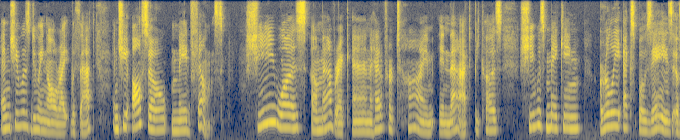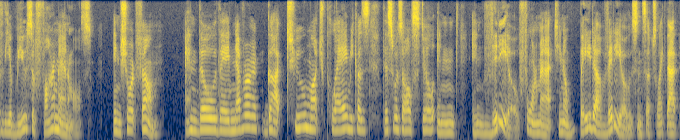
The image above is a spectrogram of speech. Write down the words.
and she was doing all right with that. And she also made films. She was a maverick and ahead of her time in that because she was making early exposes of the abuse of farm animals in short film. And though they never got too much play because this was all still in in video format, you know, beta videos and such like that.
